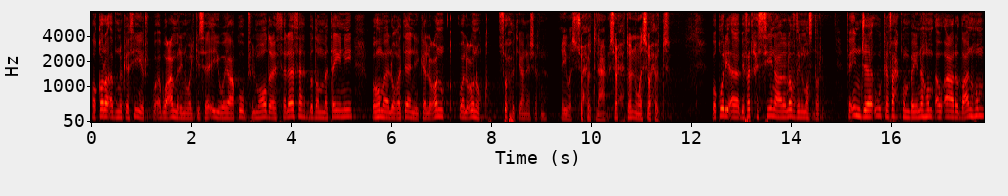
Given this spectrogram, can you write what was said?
وقرأ ابن كثير وأبو عمرو والكسائي ويعقوب في المواضع الثلاثة بضمتين وهما لغتان كالعنق والعنق. سحت يعني يا شيخنا. أيوة السحت نعم. سحت وسحت. وقرئ بفتح السين على لفظ المصدر. فإن جاءوك فاحكم بينهم أو أعرض عنهم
